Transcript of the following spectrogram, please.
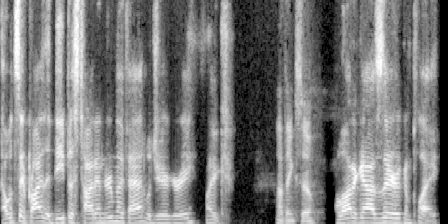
I would say probably the deepest tight end room they've had. Would you agree? Like, I think so. A lot of guys there who can play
